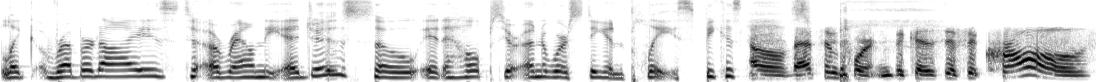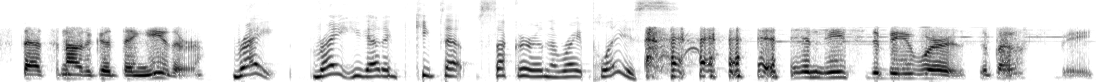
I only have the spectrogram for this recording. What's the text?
like rubberized around the edges, so it helps your underwear stay in place. Because oh, that's important because if it crawls, that's not a good thing either. Right, right. You got to keep that sucker in the right place. it needs to be where it's supposed to be.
